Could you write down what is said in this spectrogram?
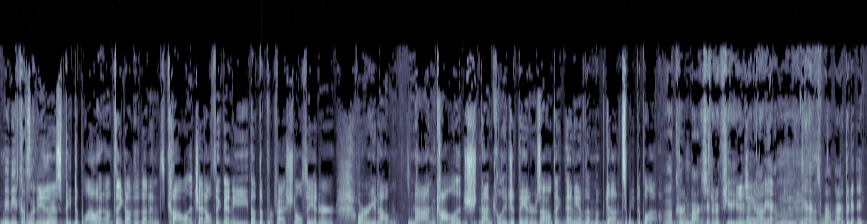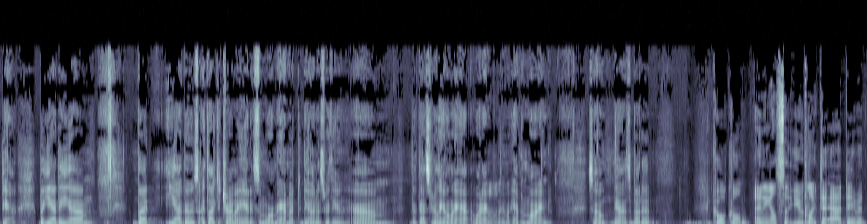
maybe a couple of Neither is Speed the Plow, I don't think, other than in college. I don't think any of the professional theater or, you know, non college, non collegiate theaters, I don't think any of them have done Speed the Plow. Well, Curtain Box did it a few years ago. Yeah, Mhm. yeah, it was a while back, but it, it, yeah, but yeah, the um, but yeah, those I'd like to try my hand at some more Mamet. To be honest with you, um, that that's really only ha- what I have in mind. So yeah, that's about it. Cool, cool. Anything else that you'd like to add, David?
